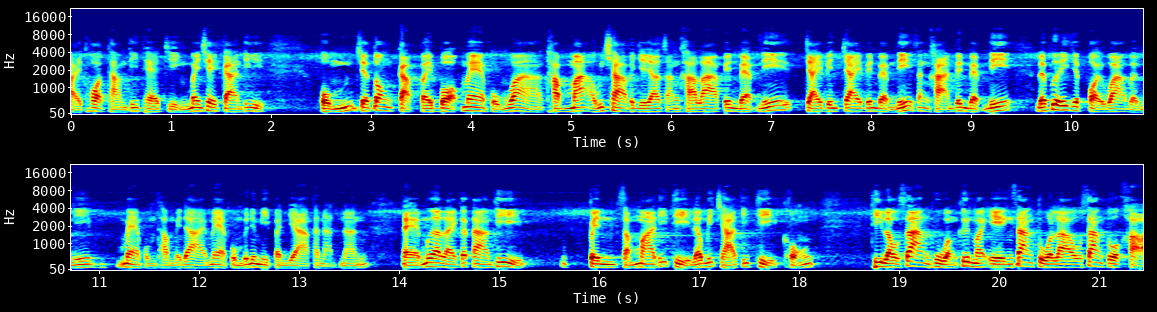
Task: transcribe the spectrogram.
ถ่ายทอดธรรมที่แท้จริง ไม่ใช่การที่ผมจะต้องกลับไปบอกแม่ ผมว่าธรรมะอวิชชาปัญญาสังขาราเป็นแบบนี้ใจเป็นใจเป็นแบบนี้สังขารเป็นแบบนี้ แล้วเพื่อที่จะปล่อยวางแบบนี้ แม่ผมทำไม่ได้ แม่ผมไม่ได้มีปัญญาขนาดนั้น แต่เมื่ออะไรก็ตามที่เป็นสัมมาทิฏฐิแล้วมิจฉาทิฏฐิของ ที่เราสร้างห่วงขึ้นมาเอง สร้างตัวเราสร้างตัวเขา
